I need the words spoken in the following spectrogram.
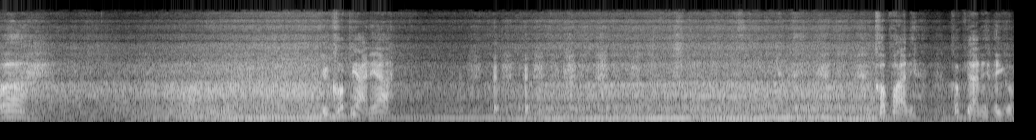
와. 이거 커피 아니야? 커피 아니야? 커피 아니야 이거?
